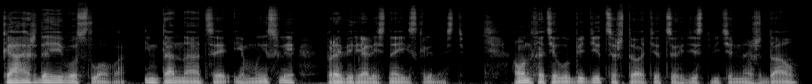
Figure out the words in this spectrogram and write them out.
Каждое его слово, интонация и мысли проверялись на искренность. Он хотел убедиться, что отец их действительно ждал,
